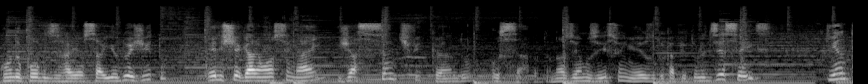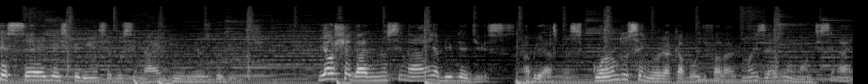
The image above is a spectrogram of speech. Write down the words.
Quando o povo de Israel saiu do Egito, eles chegaram ao Sinai já santificando o sábado. Nós vemos isso em Êxodo capítulo 16, que antecede a experiência do Sinai em Êxodo 20. E ao chegarem no Sinai, a Bíblia diz, abre aspas, quando o Senhor acabou de falar com Moisés no monte Sinai,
